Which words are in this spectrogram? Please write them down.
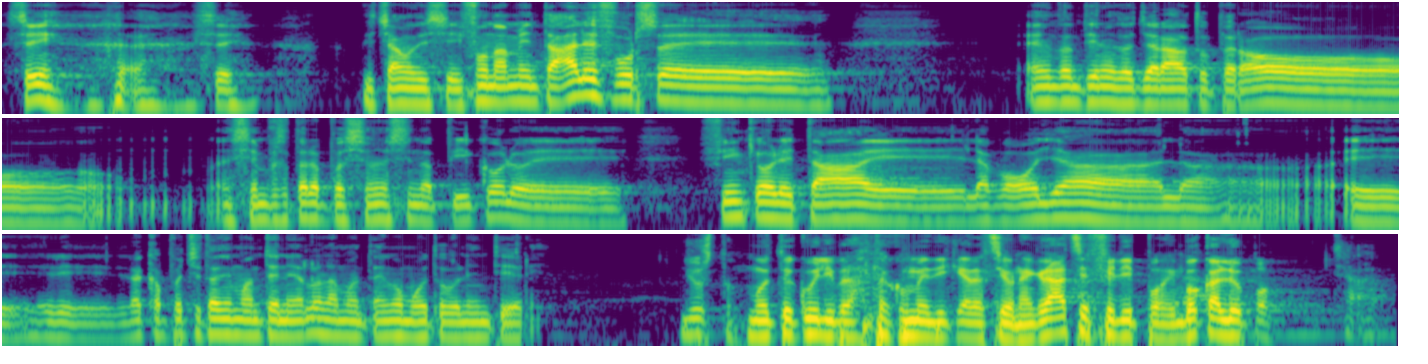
Sì, sì, diciamo di sì. Fondamentale forse è un tantino esagerato, però è sempre stata la passione sin da piccolo e finché ho l'età e la voglia la, e la capacità di mantenerla la mantengo molto volentieri. Giusto, molto equilibrata come dichiarazione. Grazie Filippo, in bocca al lupo. Ciao.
